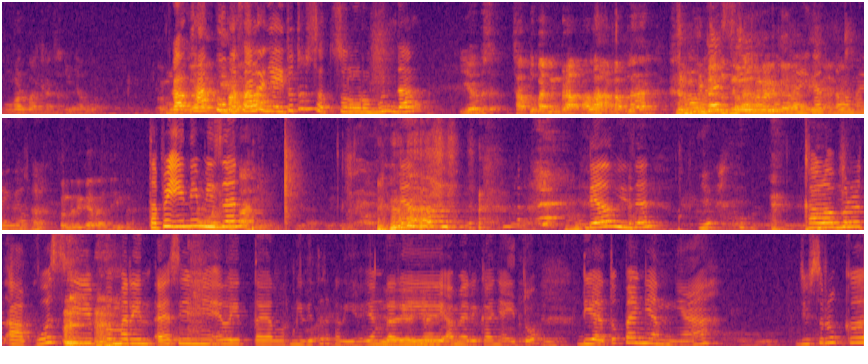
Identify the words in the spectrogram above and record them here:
mengorbankan satu nyawa. Nggak satu masalahnya itu tuh se- seluruh bundang. Iya satu banding berapa lah anggaplah. Oh, enggak sih. Oh udah di my karantina, god, oh my god. Kan udah di karantina. tapi ini Mizan. Del Del Mizan Ya. kalau menurut aku si pemerintah eh si militer militer kali ya yang Iya, dari iya, iya. Amerikanya itu dia tuh pengennya justru ke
